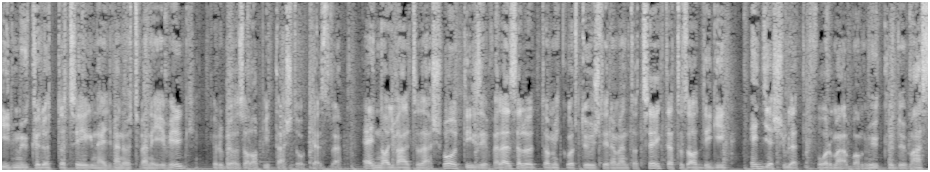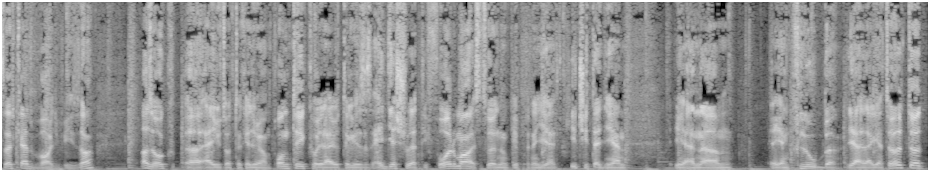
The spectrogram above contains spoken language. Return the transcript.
Így működött a cég 40-50 évig, körülbelül az alapítástól kezdve. Egy nagy változás volt 10 évvel ezelőtt, amikor tőzsdére ment a cég, tehát az addigi egyesületi formában működő Mastercard vagy Visa, azok eljutottak egy olyan pontig, hogy rájöttek, hogy ez az egyesületi forma, ez tulajdonképpen egy ilyen kicsit egy ilyen, ilyen, ilyen klub jelleget öltött,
